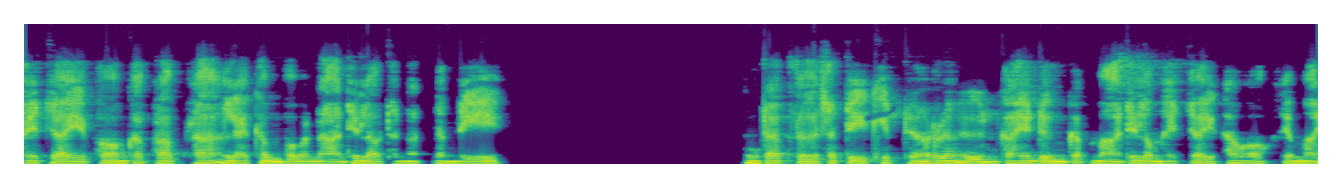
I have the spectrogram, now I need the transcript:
ให้ใจพร้อมกับภาพพระและคำภาวนาที่เราถนัดดังนี้ถ้าเผลอสติคิดถึงเรื่องอื่นก็ให้ดึงกลับมาที่ลมหายใจเข้าออกเสียใหม่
